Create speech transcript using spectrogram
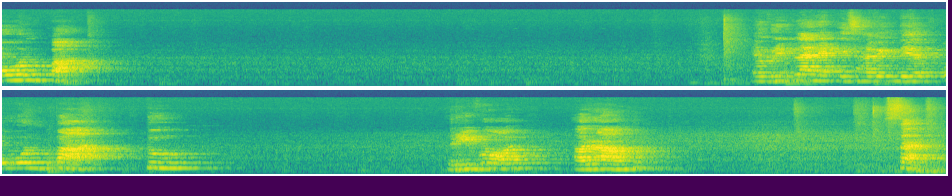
own path. Every planet is having their own path to revolve around sun.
